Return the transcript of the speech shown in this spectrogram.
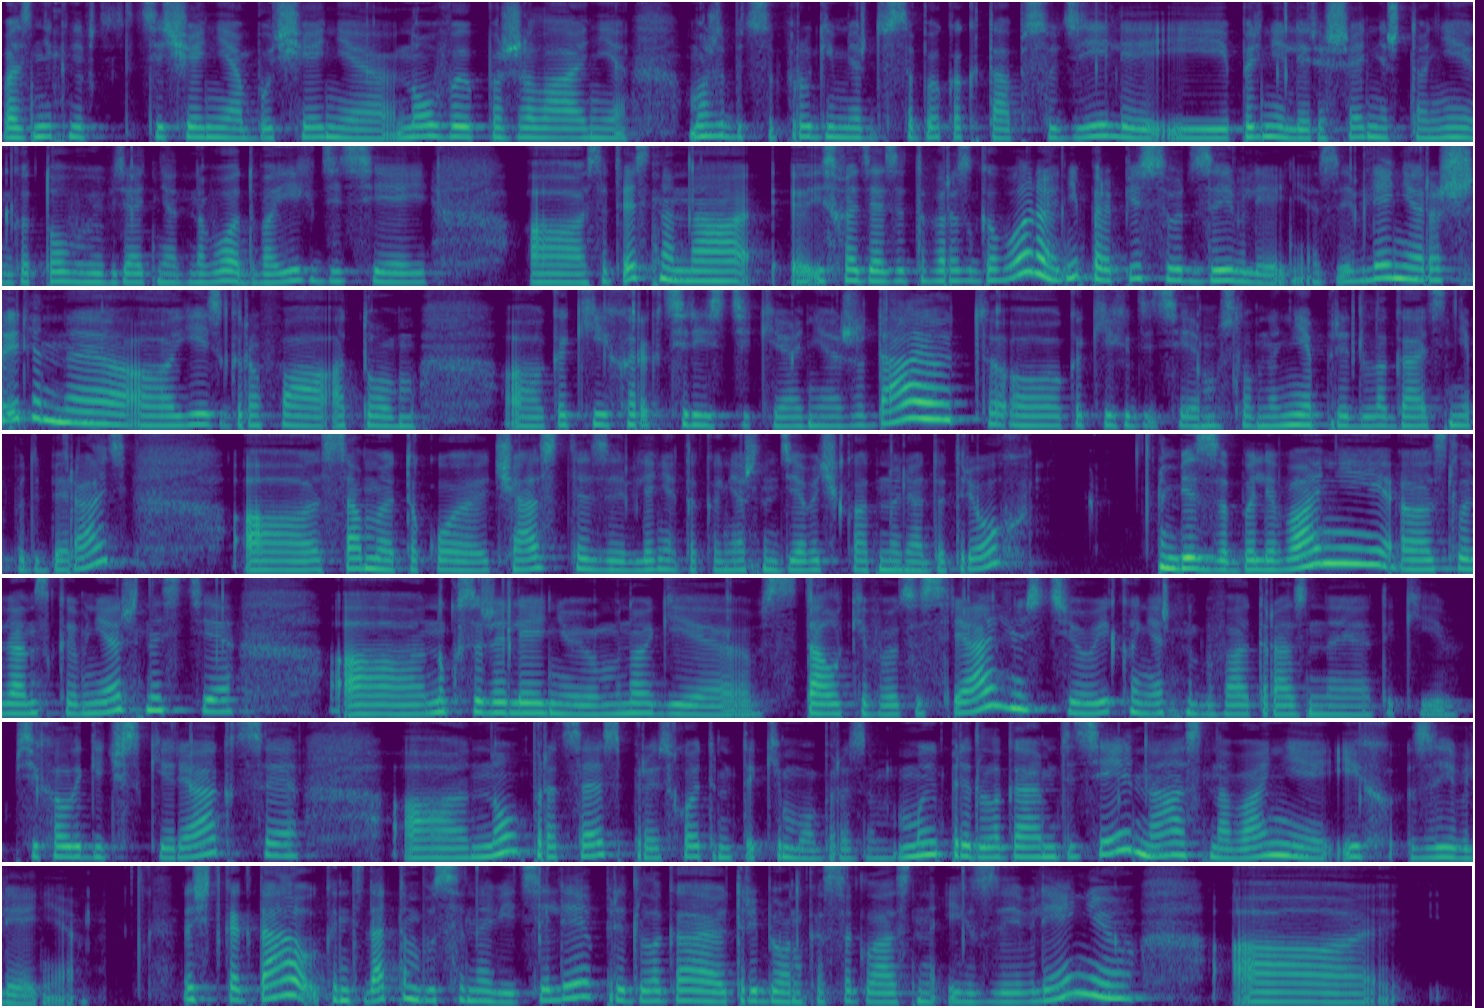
возникли в течение обучения новые пожелания, может быть, супруги между собой как-то обсудили и приняли решение, что они готовы взять не одного, а двоих детей, а, соответственно, на, э, исходя из этого разговора, они прописывают заявление. Заявление расширенное, а, есть графа о том, а, какие характеристики они ожидают, каких детей им условно не предлагать, не подбирать. Самое такое частое заявление — это, конечно, девочка от нуля до трех без заболеваний, э, славянской внешности. А, ну, к сожалению, многие сталкиваются с реальностью, и, конечно, бывают разные такие психологические реакции, а, но процесс происходит им таким образом. Мы предлагаем детей на основании их заявления. Значит, когда кандидатам в усыновители предлагают ребенка согласно их заявлению,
